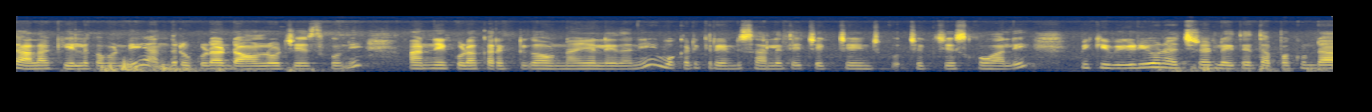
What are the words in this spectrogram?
చాలా కీలకమండి అందరూ కూడా డౌన్లోడ్ చేసుకొని అన్నీ కూడా కరెక్ట్గా ఉన్నాయా లేదని ఒకటికి రెండు సార్లు అయితే చెక్ చేయించుకో చెక్ చేసుకోవాలి. మీకు ఈ వీడియో నచ్చినట్లయితే తప్పకుండా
